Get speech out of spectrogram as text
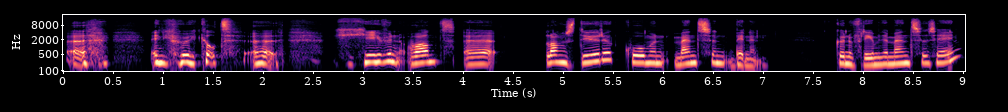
uh, ingewikkeld uh, gegeven, want uh, langs deuren komen mensen binnen. Kunnen vreemde mensen zijn,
